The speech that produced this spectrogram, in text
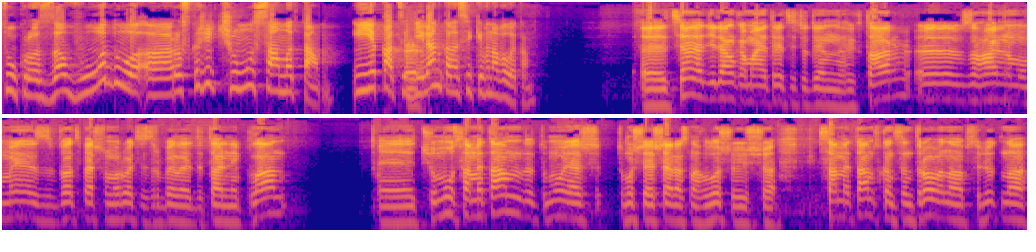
цукрозаводу. Е, Розкажіть, чому саме там? І яка це Е. ділянка, наскільки вона велика? Е, Ця ділянка має 31 гектар в загальному. Ми в 2021 році зробили детальний план. Е, Чому саме там? Тому я ж тому, що я ще раз наголошую, що саме там сконцентровано абсолютно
